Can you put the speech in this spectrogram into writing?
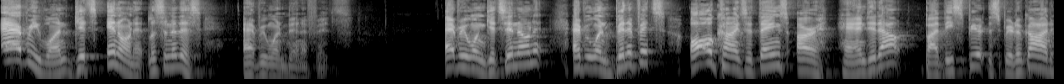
Everyone gets in on it. Listen to this everyone benefits. Everyone gets in on it, everyone benefits. All kinds of things are handed out by the Spirit, the Spirit of God,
